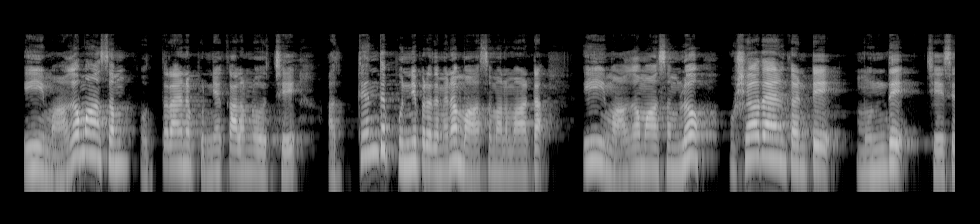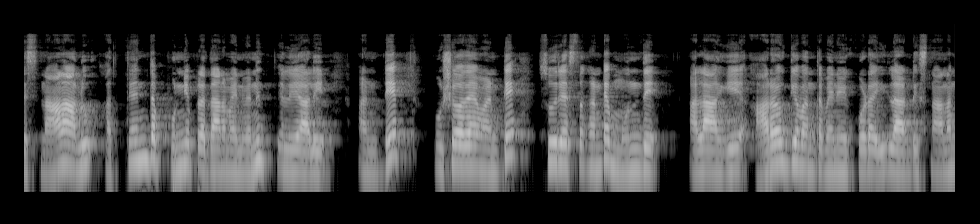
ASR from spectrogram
ఈ మాఘమాసం ఉత్తరాయణ పుణ్యకాలంలో వచ్చే అత్యంత పుణ్యప్రదమైన మాసం అన్నమాట. ఈ మాఘమాసంలో ఉషాదాయానికంటే ముందే చేసే స్నానాలు అత్యంత పుణ్యప్రధానమైనవని తెలియాలి. అంటే ఉషోదయం అంటే సూర్యాస్తం కంటే ముందే అలాగే ఆరోగ్యవంతమైనవి కూడా ఇలాంటి స్నానం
